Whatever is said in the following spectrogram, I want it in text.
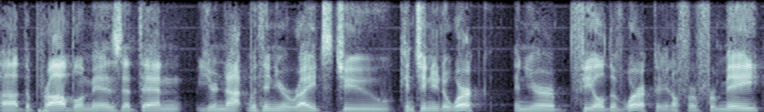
Uh, the problem is that then you're not within your rights to continue to work in your field of work. You know, for, for me,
